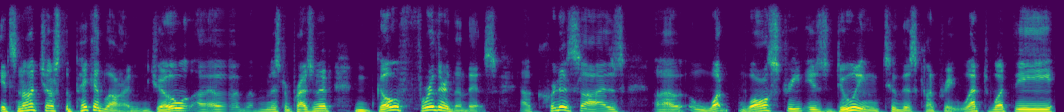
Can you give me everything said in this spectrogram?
it's not just the picket line. Joe, uh, Mr. President, go further than this. Uh, criticize what Wall Street is doing to this country, what what the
